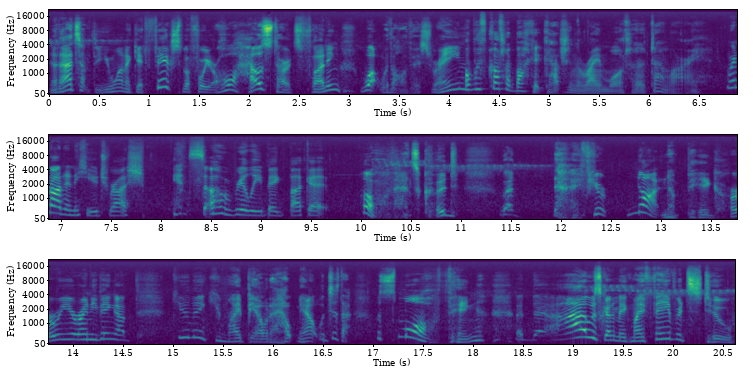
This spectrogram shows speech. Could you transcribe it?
Now that's something you want to get fixed before your whole house starts flooding. What with all this rain? But we've got a bucket catching the rainwater, don't worry. We're not in a huge rush. It's a really big bucket. Oh, that's good. But if you're not in a big hurry or anything, uh, do you think you might be able to help me out with just a, a small thing? Uh, I was going to make my favorite stew,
